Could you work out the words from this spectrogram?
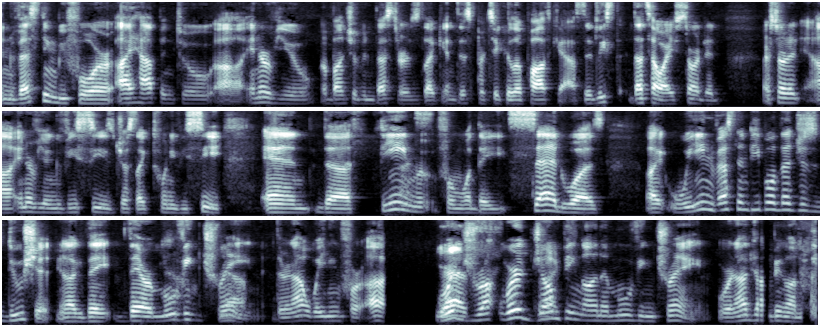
investing before, I happened to uh, interview a bunch of investors, like in this particular podcast. At least that's how I started. I started uh, interviewing VCs, just like 20 VC. And the theme Nice. from what they said was like, we invest in people that just do shit. You know, like they, they're moving train. They're not waiting for us. We're, Yes, dr- we're jumping on a moving train. We're not jumping on a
